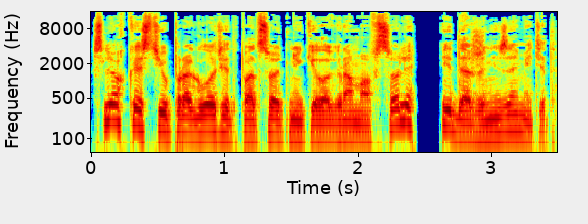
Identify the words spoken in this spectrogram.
с легкостью проглотит под сотню килограммов соли и даже не заметит.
